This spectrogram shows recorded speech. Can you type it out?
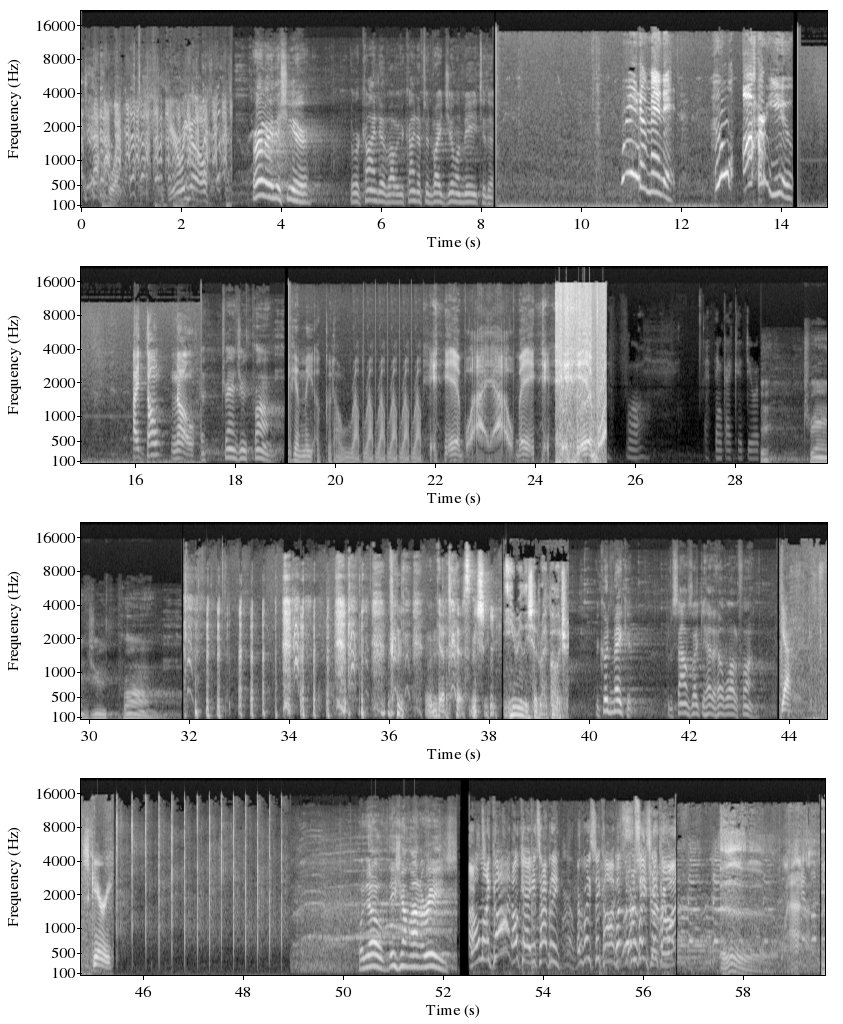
Boy, here we go. Earlier this year, they were kind of, uh, we were kind enough to invite Jill and me to the Wait a minute. Who are you? I don't know. Trans Youth Prom. If you meet a good old rub, rub, rub, rub, rub, rub. yeah, boy, help me. yeah, boy. Well, I think I could do it Вы меня рассмешили. You really should write poetry. We couldn't make it, but it sounds like you had a hell of a lot of fun. Yeah, scary. Well, you know, these young honorees, Oh my God! Okay, it's happening. Everybody stay calm. What's the procedure, everyone? Ugh, wow.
